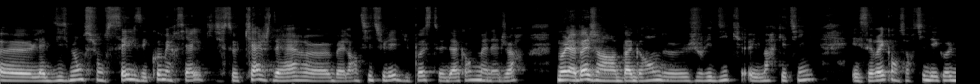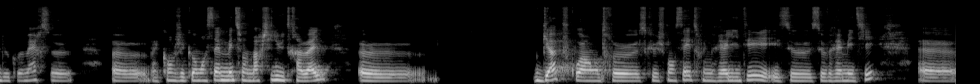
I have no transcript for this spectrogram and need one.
euh, la dimension sales et commerciale qui se cache derrière bah, l'intitulé du poste d'account manager. Moi, là-bas, j'ai un background juridique et marketing, et c'est vrai qu'en sortie d'école de commerce, bah, quand j'ai commencé à me mettre sur le marché du travail, gap quoi entre ce que je pensais être une réalité et ce, vrai métier. Euh,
